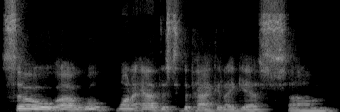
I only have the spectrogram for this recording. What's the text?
so uh, we'll want to add this to the packet, I guess. Um,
